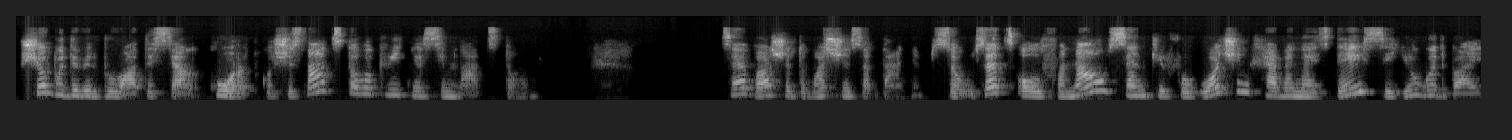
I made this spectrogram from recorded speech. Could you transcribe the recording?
що буде відбуватися коротко 16 квітня, 17. Це ваше домашнє завдання. So that's all for now. Thank you for watching. Have a nice day. See you. Goodbye.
